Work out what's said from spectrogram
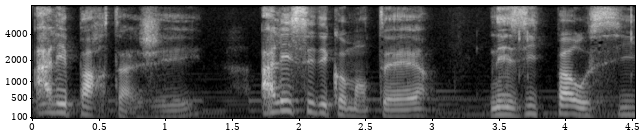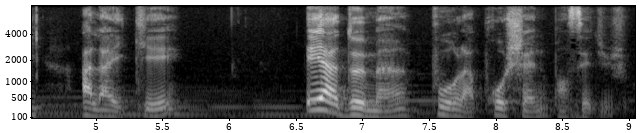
à les partager, à laisser des commentaires. N'hésite pas aussi à liker. Et à demain pour la prochaine pensée du jour.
